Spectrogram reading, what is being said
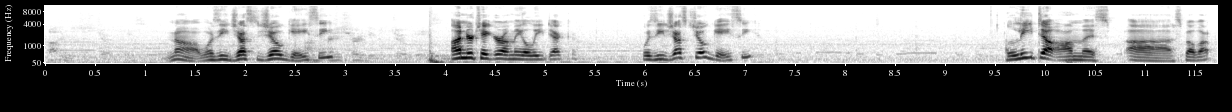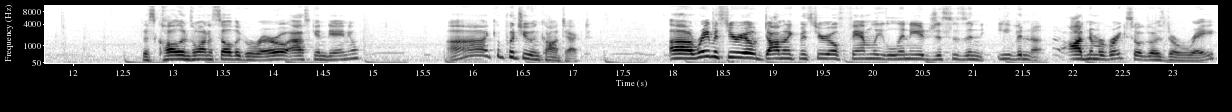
I thought he was just Joe Gacy. No, was he just Joe Gacy? sure Joe Gacy. Undertaker on the Elite deck. Was he just Joe Gacy? Lita on this uh, spellbound. Does Collins want to sell the Guerrero? Asking Daniel. I can put you in contact. Uh, Rey Mysterio, Dominik Mysterio, family lineage. This is an even uh, odd number break, so it goes to Rey.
